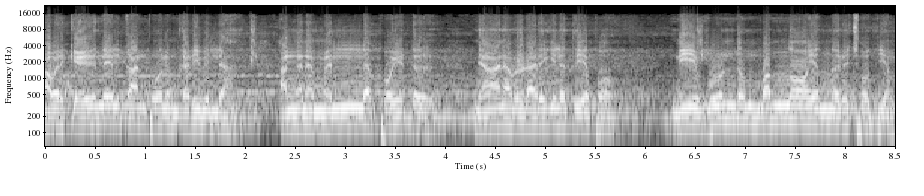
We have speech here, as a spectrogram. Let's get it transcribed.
അവർക്ക് എഴുന്നേൽക്കാൻ പോലും കഴിവില്ല. അങ്ങനെ മെല്ലെ പോയിട്ട് ഞാൻ അവരുടെ അരികിലെത്തിയപ്പോൾ നീ വീണ്ടും വന്നോ എന്നൊരു ചോദ്യം.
